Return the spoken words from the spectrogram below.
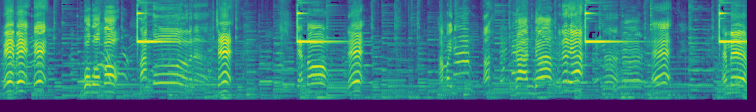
B B B. Boboko. Bakul bener. C. Centong. D. Apa ini? Hah? Dandang. Bener ya? Bener. E. Ember.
